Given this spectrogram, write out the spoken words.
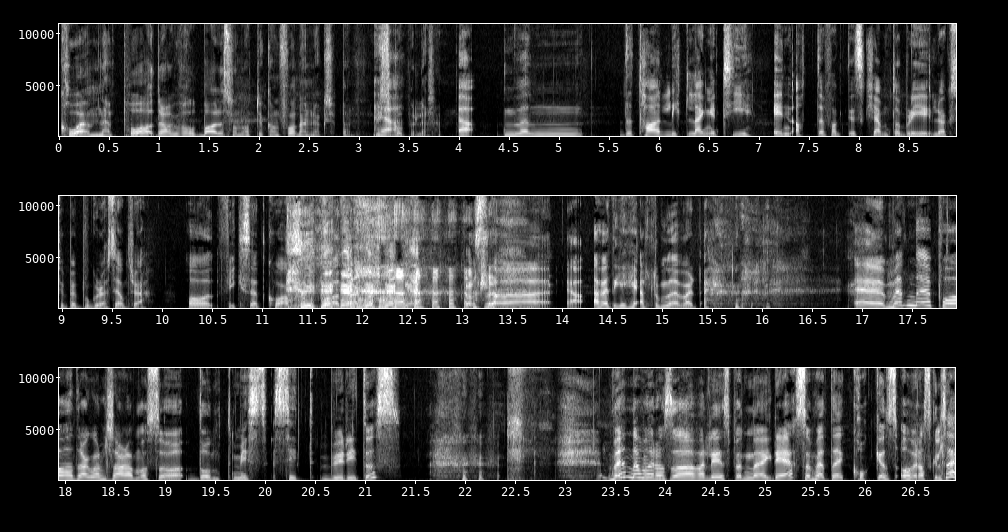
K-emne på Dragvoll, bare sånn at du kan få den løksuppen. Ja. Ja, men det tar litt lengre tid enn at det faktisk kommer til å bli løksuppe på Gløs igjen, tror jeg. Og fikse et kamera på Dragvoll. Så ja, jeg vet ikke helt om det er verdt det. Eh, Men eh, på Dragvoll så har de også Don't Miss Sit Burritos. Men de har også veldig spennende greie som heter Kokkens overraskelse.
